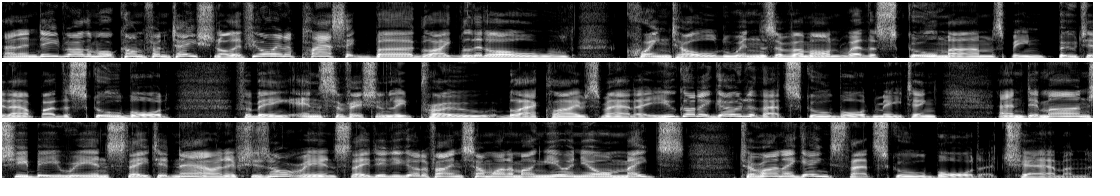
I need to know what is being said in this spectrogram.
and indeed rather more confrontational. If you're in a classic burg like little old quaint old Windsor, Vermont, where the schoolmarm's been booted out by the school board for being insufficiently pro Black Lives Matter, you got to go to that school board meeting and demand she be reinstated now. And if she's not reinstated, you got to find someone among you and your mates to run against that school board chairman,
